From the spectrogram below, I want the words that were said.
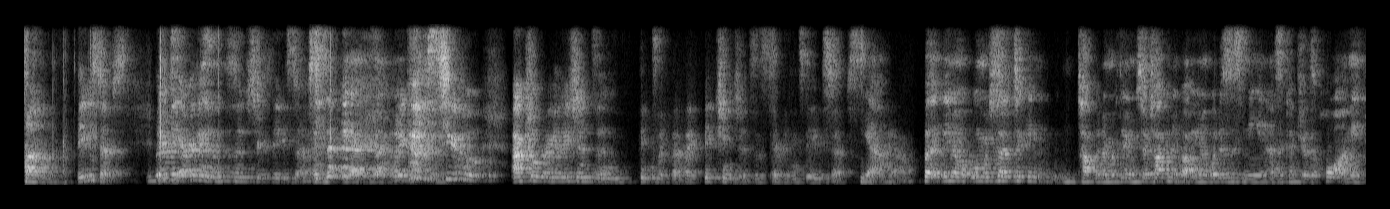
Um, Baby steps. Literally everything in this industry is baby steps. Exactly. Yeah, exactly. when it comes to actual regulations and things like that, like big changes, is everything's baby steps. Yeah. Yeah. But you know, when we start taking topic number three, when we start talking about you know what does this mean as a country as a whole? I mean,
